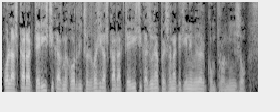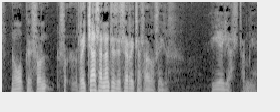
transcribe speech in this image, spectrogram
o las características, mejor dicho, les voy a decir las características de una persona que tiene miedo al compromiso, ¿no? Que son, son- rechazan antes de ser rechazados ellos y ellas también.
